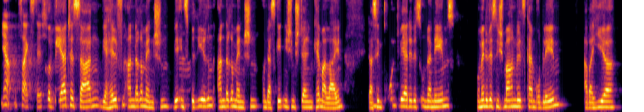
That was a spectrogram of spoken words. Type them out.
Ja, zeigst dich. Unsere Werte sagen, wir helfen andere Menschen, wir inspirieren andere Menschen und das geht nicht im stillen Kämmerlein. Das hm. sind Grundwerte des Unternehmens. Und wenn du das nicht machen willst, kein Problem. Aber hier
